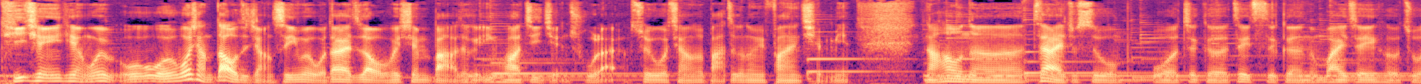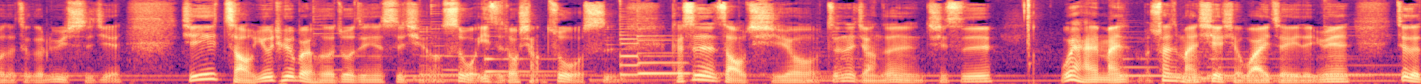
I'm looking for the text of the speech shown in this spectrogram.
提前一天，我我我我想倒着讲，是因为我大概知道我会先把这个樱花季剪出来，所以我想说把这个东西放在前面。然后呢，再来就是我我这个这次跟 YJ 合作的这个律师界，其实找 YouTuber 合作这件事情哦，是我一直都想做的事。可是早期哦，真的讲真的，其实。我也还蛮算是蛮谢谢 YJ 的，因为这个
